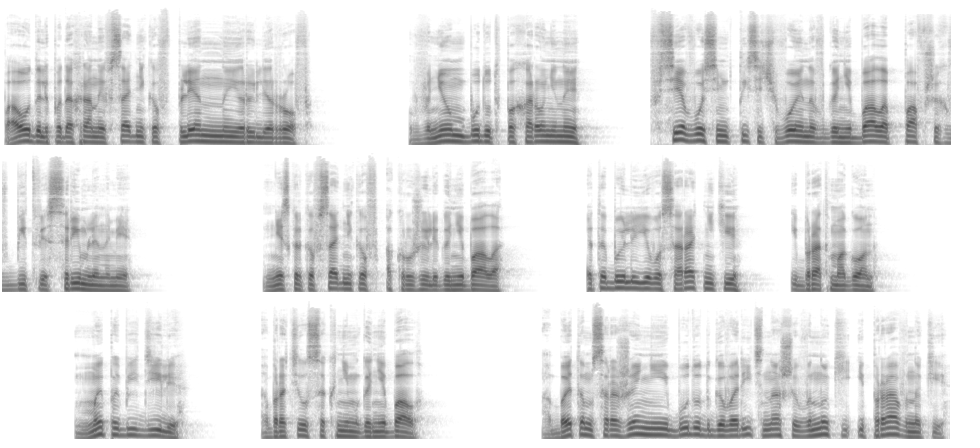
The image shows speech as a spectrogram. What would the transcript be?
Поодаль под охраной всадников пленные рыли ров. В нем будут похоронены все восемь тысяч воинов Ганнибала, павших в битве с римлянами. Несколько всадников окружили Ганнибала. Это были его соратники и брат Магон. «Мы победили», — обратился к ним Ганнибал. «Об этом сражении будут говорить наши внуки и правнуки.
